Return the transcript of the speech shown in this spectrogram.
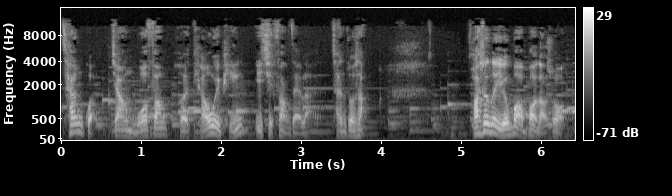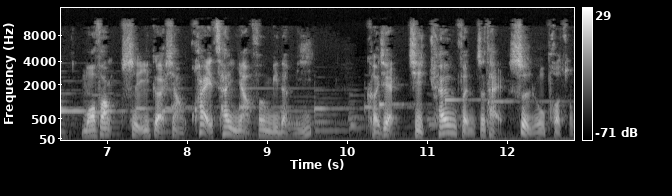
餐馆将魔方和调味瓶一起放在了餐桌上。华盛顿邮报报道说，魔方是一个像快餐一样风靡的谜，可见其圈粉之态势如破竹。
